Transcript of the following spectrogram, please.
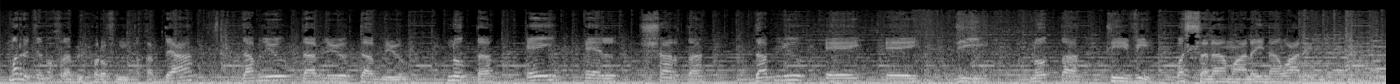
مرة أخرى بالحروف المتقطعة www.al-waad.tv والسلام علينا وعليكم.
